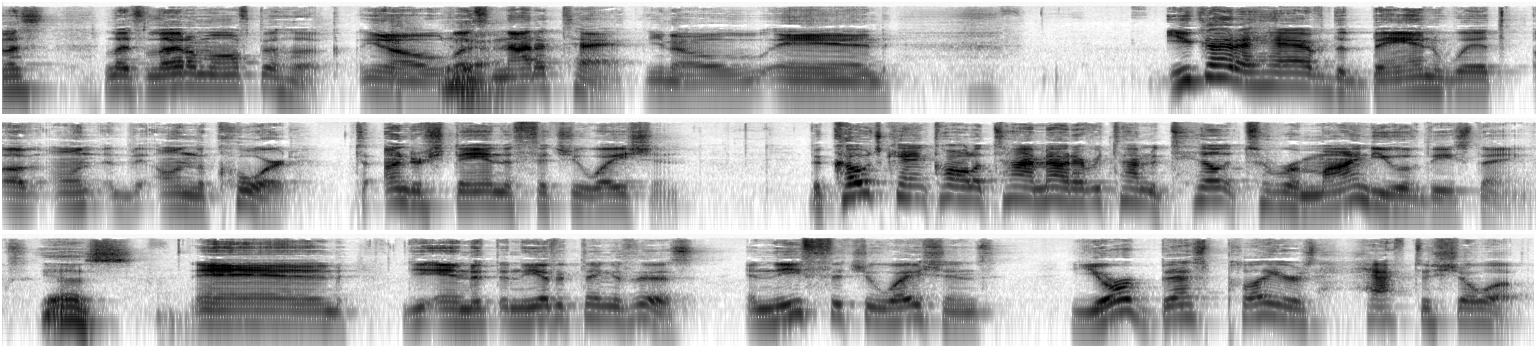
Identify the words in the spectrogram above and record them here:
Let's let's let them off the hook. You know, let's yeah. not attack. You know, and you got to have the bandwidth of on on the court to understand the situation. The coach can't call a timeout every time to tell to remind you of these things. Yes. And and and the other thing is this: in these situations, your best players have to show up.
